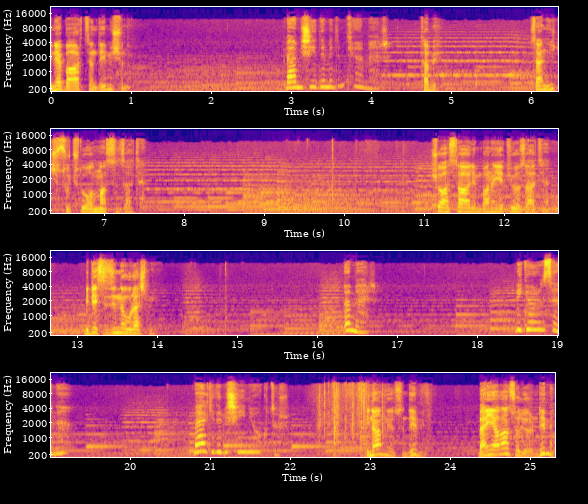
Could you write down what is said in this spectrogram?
Yine bağırttın değil mi şunu? Ben bir şey demedim ki Ömer. Tabii. Sen hiç suçlu olmazsın zaten. Şu hasta halim bana yetiyor zaten. Bir de sizinle uğraşmayayım. Ömer. Bir görünsene. Belki de bir şeyin yoktur. İnanmıyorsun değil mi? Ben yalan söylüyorum değil mi?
